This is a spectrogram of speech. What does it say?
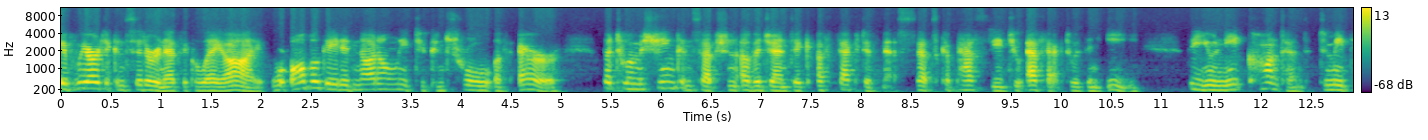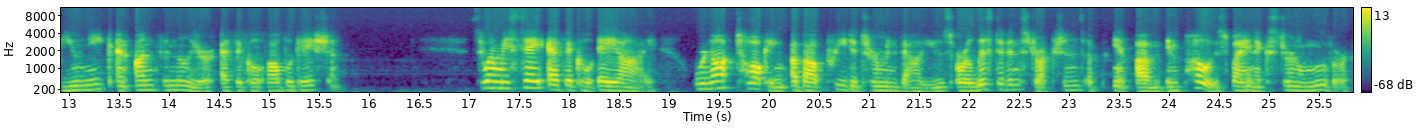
If we are to consider an ethical AI, we're obligated not only to control of error, but to a machine conception of agentic effectiveness, that's capacity to effect with an E, the unique content to meet the unique and unfamiliar ethical obligation. So when we say ethical AI, we're not talking about predetermined values or a list of instructions um, imposed by an external mover.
